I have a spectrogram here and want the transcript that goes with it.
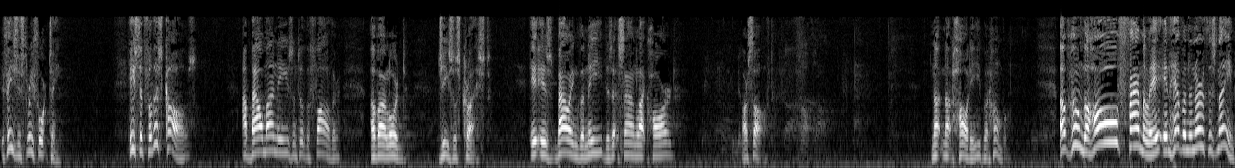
Ephesians 3:14. He said, "For this cause I bow my knees unto the Father of our Lord Jesus Christ." Is bowing the knee, does that sound like hard or soft? Not not haughty, but humble. Of whom the whole family in heaven and earth is named,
